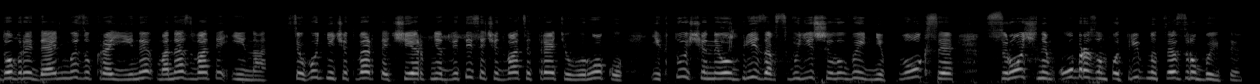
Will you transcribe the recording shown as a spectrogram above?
Добрий день, ми з України. Мене звати Інна. Сьогодні 4 червня 2023 року, і хто ще не обрізав свої шиловидні флокси, срочним образом потрібно це зробити.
